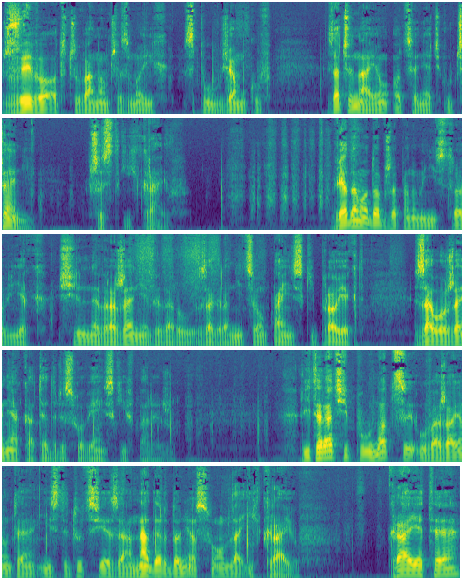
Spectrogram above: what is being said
żywo odczuwaną przez moich współziomków, zaczynają oceniać uczeni wszystkich krajów. Wiadomo dobrze panu ministrowi, jak silne wrażenie wywarł za granicą pański projekt założenia katedry słowiańskiej w Paryżu. Literaci północy uważają tę instytucję za nader doniosłą dla ich krajów. Kraje te,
